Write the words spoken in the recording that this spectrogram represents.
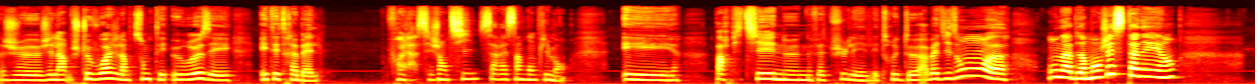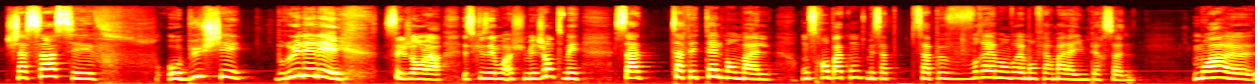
je, je te vois, j'ai l'impression que tu es heureuse et tu es très belle. Voilà, c'est gentil, ça reste un compliment. Et par pitié, ne, faites plus les, trucs de Ah bah dis donc, euh, on a bien mangé cette année, hein. Ça, c'est au bûcher, brûlez-les, ces gens-là. Excusez-moi, je suis méchante, mais ça, ça fait tellement mal. On se rend pas compte, mais ça, ça peut vraiment, vraiment faire mal à une personne moi, euh,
